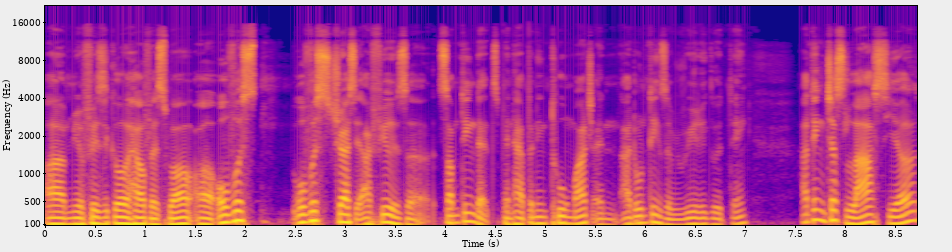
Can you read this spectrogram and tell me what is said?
um, your physical health as well. Uh, over over stress, I feel is uh, something that's been happening too much, and I don't think it's a really good thing. I think just last year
